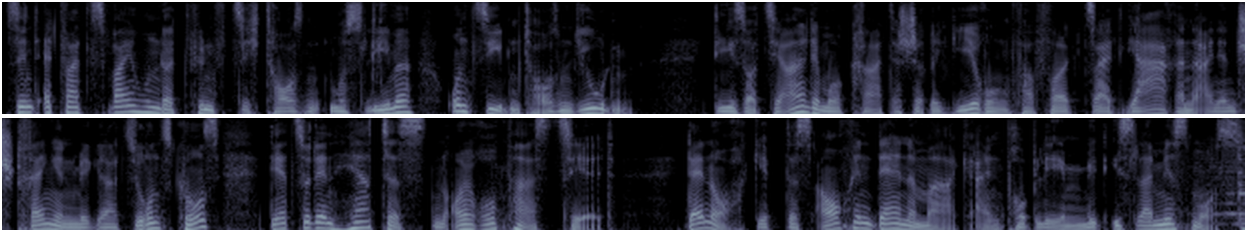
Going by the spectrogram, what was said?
sind etwa 250.000 Muslime und 7.000 Juden. Die sozialdemokratische Regierung verfolgt seit Jahren einen strengen Migrationskurs, der zu den härtesten Europas zählt. Dennoch gibt es auch in Dänemark ein Problem mit Islamismus.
